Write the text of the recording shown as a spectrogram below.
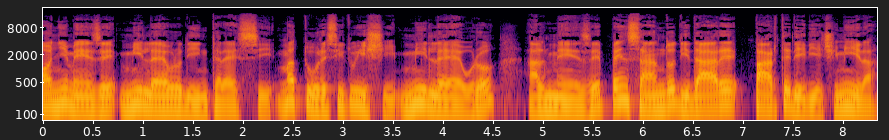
ogni mese 1.000 euro di interessi, ma tu restituisci 1.000 euro al mese pensando di dare parte dei 10.000.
